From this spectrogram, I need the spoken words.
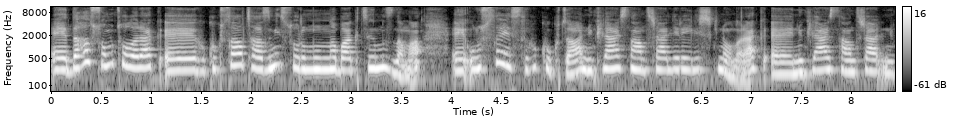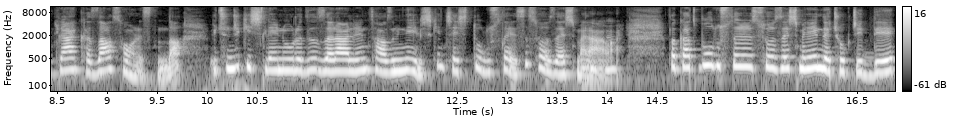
E, daha somut olarak e, hukuksal tazmin sorumluluğuna baktığımız zaman e, uluslararası hukukta nükleer santrallere ilişkin olarak e, nükleer santral, nükleer kaza sonrasında üçüncü kişilerin uğradığı zararların tazminine ilişkin çeşitli uluslararası sözleşmeler var. Fakat bu uluslararası sözleşmelerin de çok ciddi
